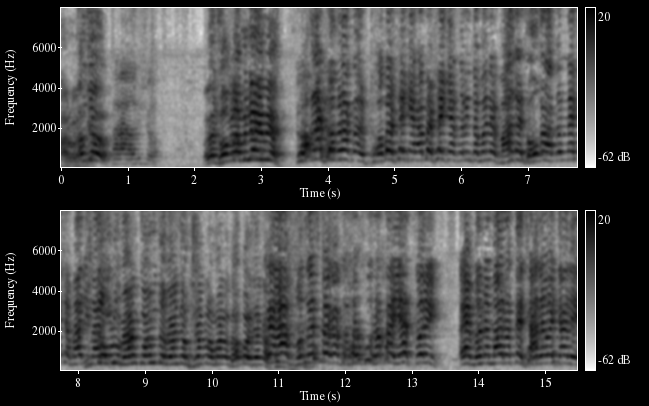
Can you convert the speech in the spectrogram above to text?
હારું આવજો. હા આવજો. હવે ઢોકળા બનાય હવે. ઢોકળા ઢોકળા કર. ઢોબર ઠેકે હબર ઠેકે કરીને તો મારે ઢોકળા કરી નાખ્યા મારી ઈ તો ઓલું વેન કો આવ્યું તો વેન આમ ઠેકડો મારે તો ખબર છે કે કે આ મગજમાં કાંઈક હરખું રખાય યાદ કરી એ મને મારો તે જ્યારે હોય ત્યારે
